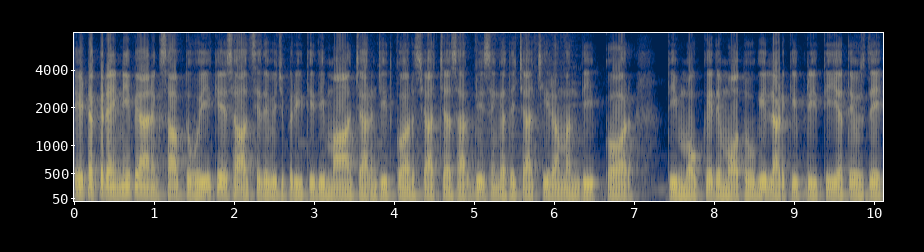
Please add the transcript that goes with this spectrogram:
ਇਹ ਟੱਕਰ ਇੰਨੀ ਭਿਆਨਕ ਸਾਬਤ ਹੋਈ ਕਿ ਇਸ ਹਾਦਸੇ ਦੇ ਵਿੱਚ ਪ੍ਰੀਤੀ ਦੀ ਮਾਂ ਚਰਨਜੀਤ ਕੌਰ, ਚਾਚਾ ਸਰਬਜੀਤ ਸਿੰਘ ਅਤੇ ਚਾਚੀ ਰਮਨਦੀਪ ਕੌਰ ਦੀ ਮੌਕੇ ਤੇ ਮੌਤ ਹੋ ਗਈ। ਲੜਕੀ ਪ੍ਰੀਤੀ ਅਤੇ ਉਸਦੇ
